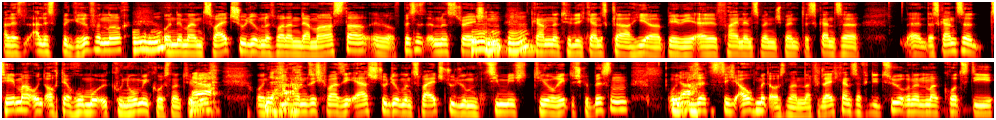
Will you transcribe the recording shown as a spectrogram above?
alles, alles Begriffe noch. Mhm. Und in meinem Zweitstudium, das war dann der Master äh, of Business Administration, mhm. mhm. kam natürlich ganz klar hier BWL, Finance Management, das ganze, äh, das ganze Thema und auch der Homo economicus natürlich. Ja. Und die haben sich quasi Erststudium und Zweitstudium ziemlich theoretisch gebissen und du setzt dich auch mit auseinander. Vielleicht kannst du für die Zuhörer Zuhörerinnen mal kurz die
